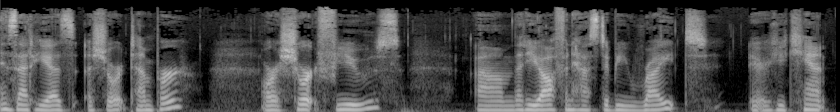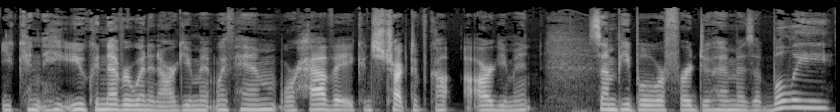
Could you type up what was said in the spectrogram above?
is that he has a short temper or a short fuse, um, that he often has to be right. He can't. You can. He, you can never win an argument with him or have a constructive co- argument. Some people referred to him as a bully.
